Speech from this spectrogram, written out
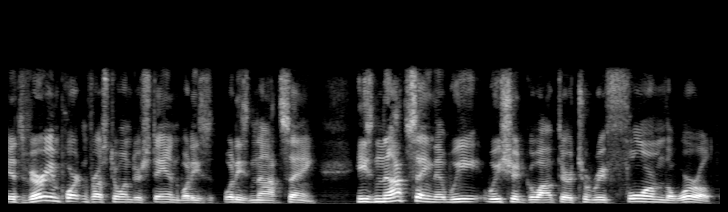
it's very important for us to understand what he's what he's not saying. He's not saying that we we should go out there to reform the world.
